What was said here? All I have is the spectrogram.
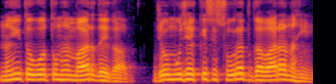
नहीं तो वो तुम्हें मार देगा, जो मुझे किसी सूरत गवारा नहीं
